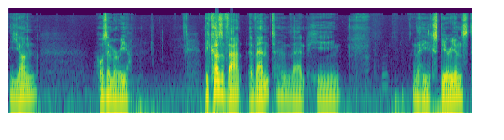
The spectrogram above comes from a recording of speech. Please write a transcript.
young Jose Maria. Because of that event that he that he experienced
